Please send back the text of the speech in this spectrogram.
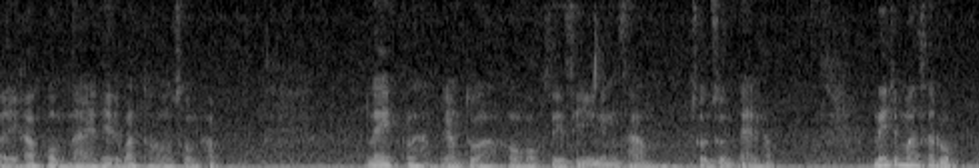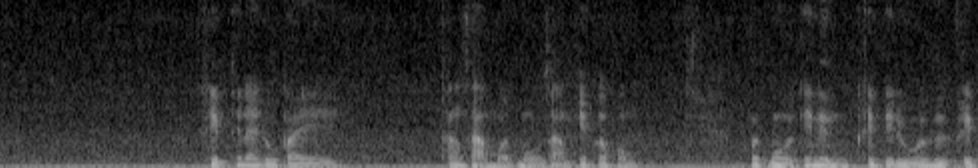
สวัสดีครับผมนายธีรวัฒน์ทองสมครับ เลขรหัสประจำตัว 6 6 4 4 1 3 0 0 8 ครับวันนี้จะมาสรุป คลิปที่ได้ดูไปทั้ง 3 หมวดหมู่ 3 คลิปครับผม หมวดหมู่ที่ 1 คลิปที่ดูก็คือคลิป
